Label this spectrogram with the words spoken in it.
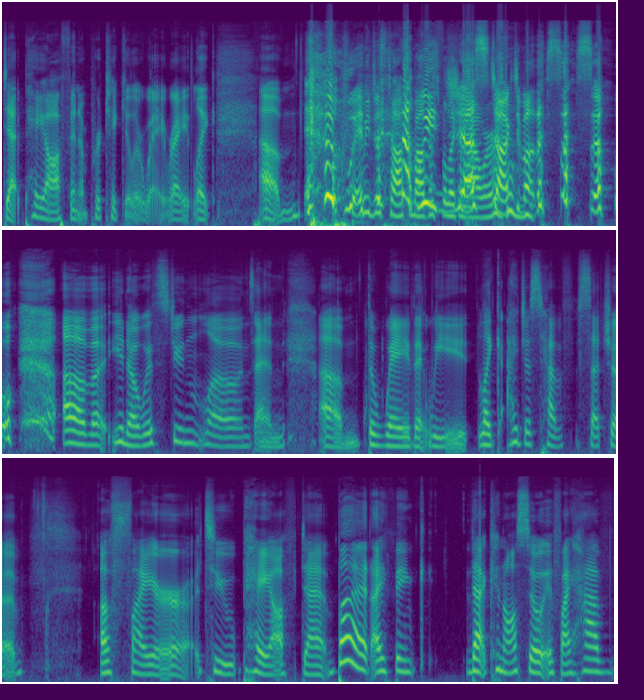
debt payoff in a particular way, right? Like um, with, We just talked about this for like an just talked about this. So, um, you know, with student loans and um, the way that we like, I just have such a a fire to pay off debt, but I think that can also, if I have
